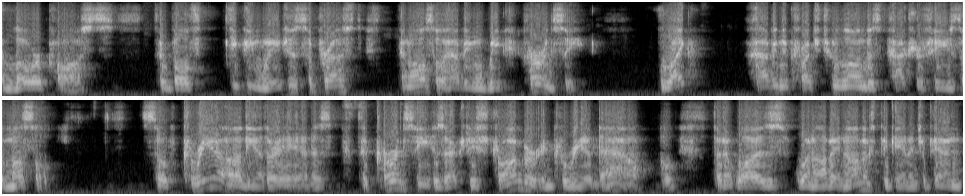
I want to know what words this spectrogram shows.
and lower costs. They're both keeping wages suppressed and also having a weak currency. Like having the crutch too long, this atrophies the muscle. So Korea, on the other hand, is the currency is actually stronger in Korea now than it was when Abenomics began in Japan,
